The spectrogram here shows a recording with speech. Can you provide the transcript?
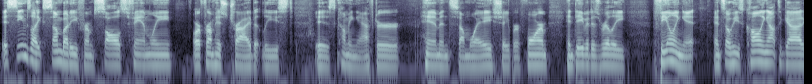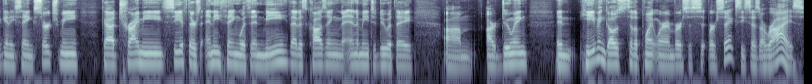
it seems like somebody from Saul's family or from his tribe at least is coming after him in some way, shape or form, and David is really feeling it. And so he's calling out to God again. He's saying, "Search me, God, try me, see if there's anything within me that is causing the enemy to do what they um, are doing." And he even goes to the point where in verse verse six he says, "Arise,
